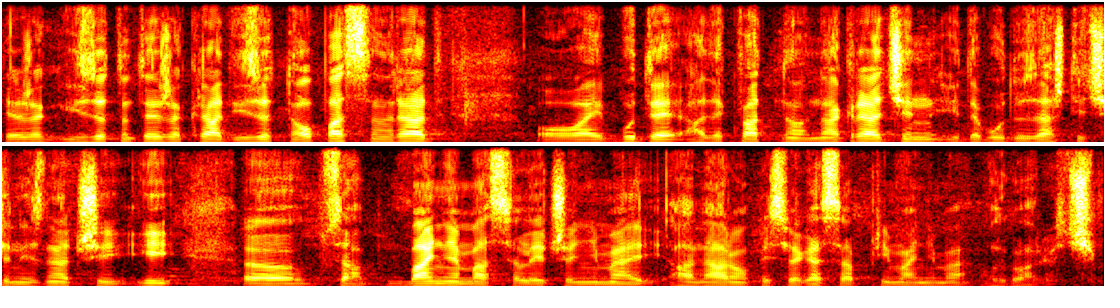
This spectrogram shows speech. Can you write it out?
težak, izuzetno težak rad, izuzetno opasan rad, ovaj bude adekvatno nagrađen i da budu zaštićeni znači i e, sa banjama, sa lečenjima, a naravno prije svega sa primanjima odgovarajućim.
